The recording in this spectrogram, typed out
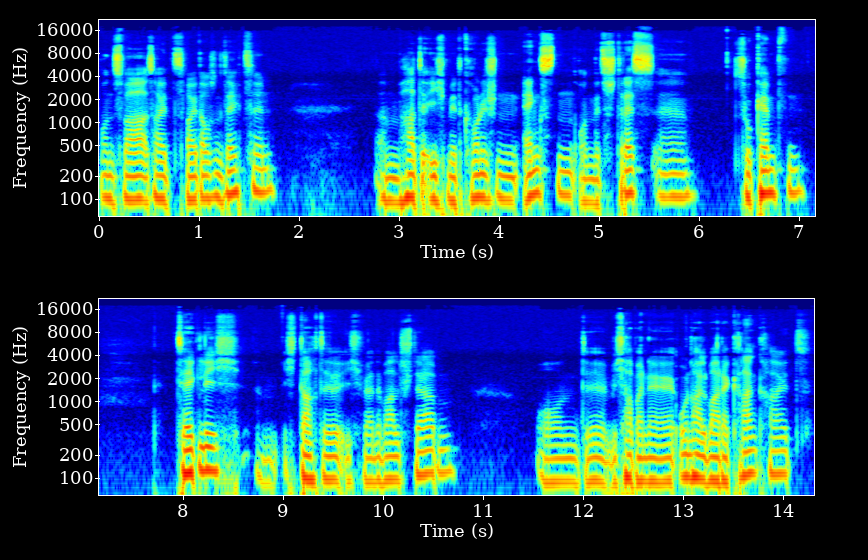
Und zwar seit 2016 ähm, hatte ich mit chronischen Ängsten und mit Stress äh, zu kämpfen. Täglich. Ähm, ich dachte, ich werde bald sterben. Und äh, ich habe eine unheilbare Krankheit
